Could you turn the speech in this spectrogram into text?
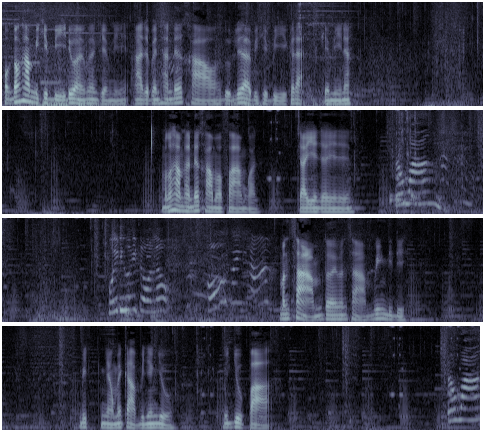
ผมต้องทำ BKB ด้วยเพื่อนเกมนี้ อาจจะเป็น Thunder Cloud ดูดเลือด BKB ก็ได้ เกมนี้นะ มันต้องทำ Thunder Cloud มาฟาร์มก่อน ใจเย็นใจเย็นใจเย็นระวังเฮ้ยเฮ้ยโดนแล้วโอ้ไม่นะมันสามเตยมันสามวิ่งดีๆ วิทยังไม่กลับวิทยังอยู่ วิทอยู่ป่า ระวัง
